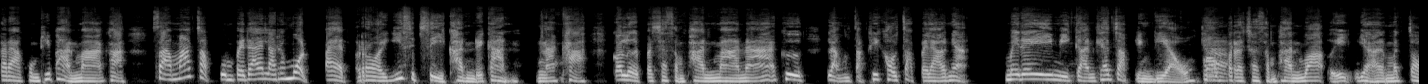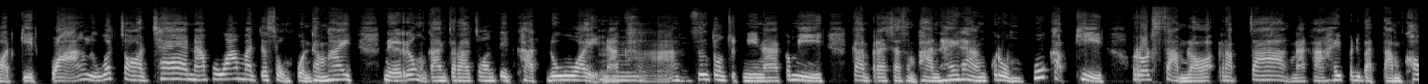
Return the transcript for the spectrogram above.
กฎาคมที่ผ่านมาค่ะ สามารถจับกลุ่มไปได้แล้วทั้งหมด 824 คันด้วยกันนะคะ ก็เลยประชาสัมพันธ์มานะ คือหลังจากที่เขาจับไปแล้วเนี่ย ไม่ได้มีการแค่จับอย่างเดียวค่ะก็ประชาสัมพันธ์ว่าเอ้ยอย่ามาจอดกีดขวาง หรือว่าจอดแช่นะ เพราะว่ามันจะส่งผลทำให้ในเรื่องของการจราจรติดขัดด้วยนะคะ อืม ซึ่งตรงจุดนี้นะก็มีการประชาสัมพันธ์ให้ทางกลุ่มผู้ขับขี่รถสามล้อรับจ้างนะคะ ให้ปฏิบัติตามข้อ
